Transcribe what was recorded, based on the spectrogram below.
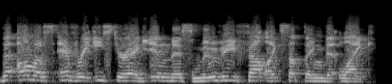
But almost every Easter egg in this movie felt like something that like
